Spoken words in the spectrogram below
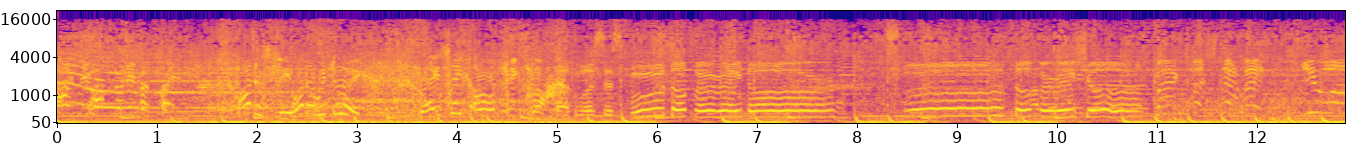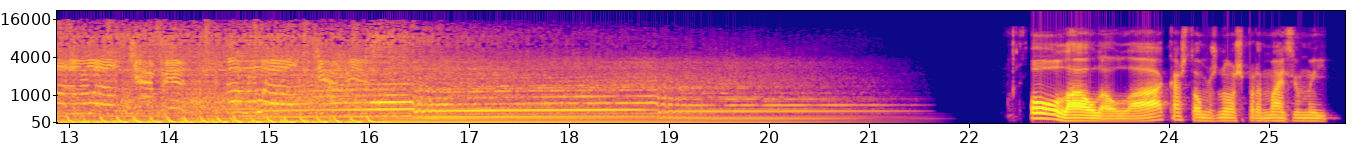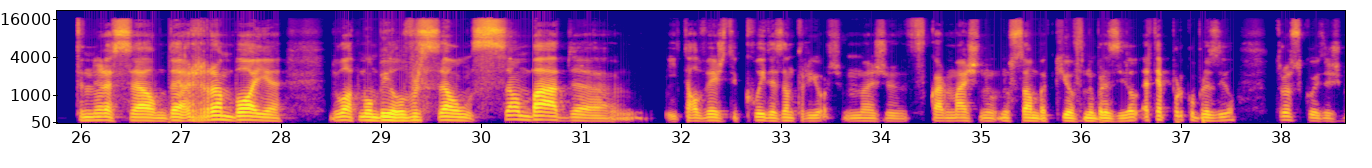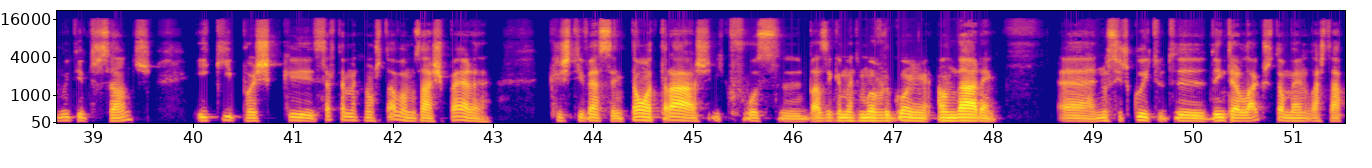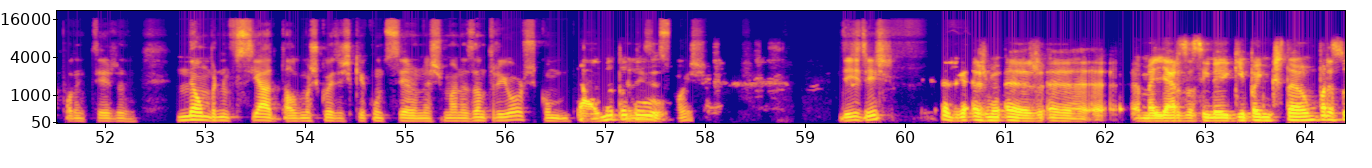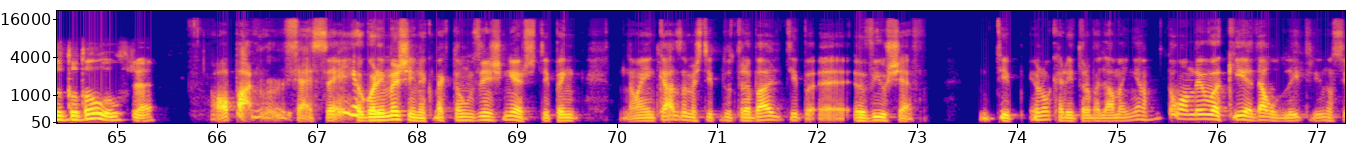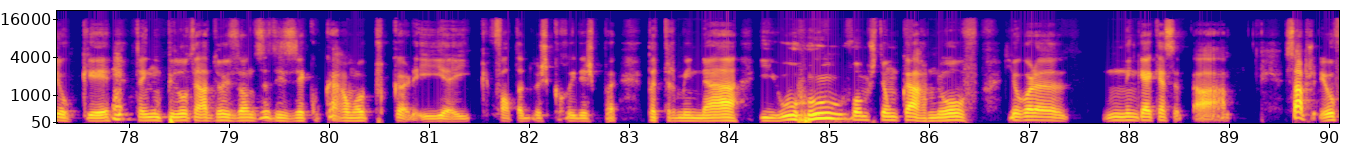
time you have to leave a train. Honestly, what are we doing? Racing or ping pong? That was a smooth operator. Smooth operation. Max Verstappen, you are the world champion! The world champion! Olá, olá, olá, cá estamos nós para mais uma itineração da Ramboia do automóvel versão sambada e talvez de corridas anteriores, mas eh, focar mais no, no samba que houve no Brasil, até porque o Brasil trouxe coisas muito interessantes, equipas que certamente não estávamos à espera que estivessem tão atrás e que fosse basicamente uma vergonha andarem ah, no circuito de, de Interlagos também, lá está, podem ter eh, não beneficiado de algumas coisas que aconteceram nas semanas anteriores, como Calma, com. Diz, diz. as, as, as, a, a malhares assim na equipa em questão, parece o Total Wolff já. Opa, já sei. Agora imagina como é que estão os engenheiros, tipo, em- não é em casa, mas tipo do trabalho, tipo, eh, eu vi o chefe. Tipo, eu não quero ir trabalhar amanhã. Então andei eu aqui a dar o litro e não sei o quê. Tenho um piloto há dois anos a dizer que o carro é uma porcaria e que falta duas corridas para para terminar e uhul, vamos ter um carro novo e agora ninguém quer saber. Ah, sabes, eu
